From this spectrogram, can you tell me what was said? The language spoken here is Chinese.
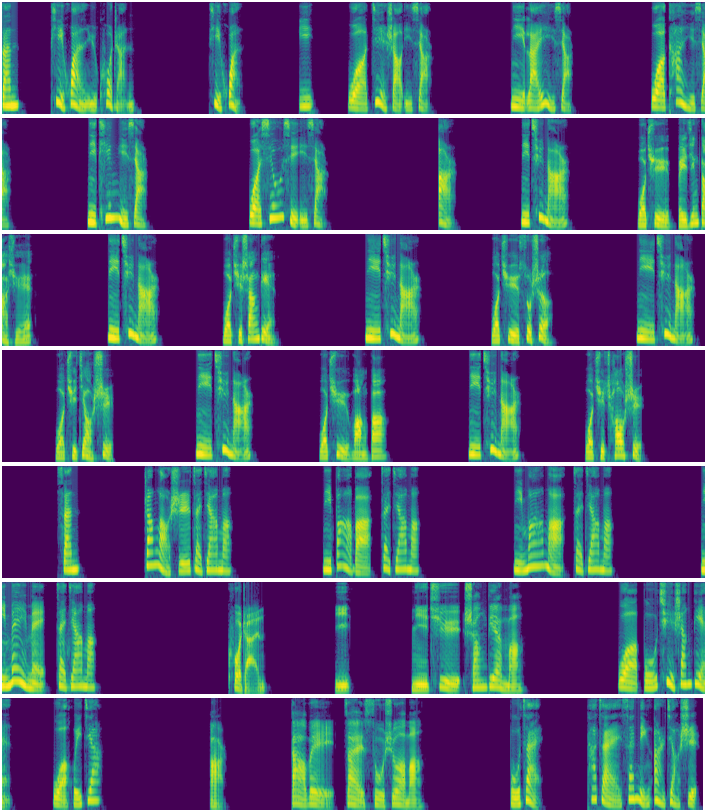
三、替换与扩展。替换：一、我介绍一下。你来一下。我看一下。你听一下。我休息一下。二、你去哪儿？我去北京大学。你去哪儿？我去商店。你去哪儿？我去宿舍。你去哪儿？我去教室。你去哪儿？我去网吧。你去哪儿？我去超市。三。张老师在家吗？你爸爸在家吗？你妈妈在家吗？你妹妹在家吗？扩展。一，你去商店吗？我不去商店，我回家。二。大卫在宿舍吗？不在，他在三零二教室。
